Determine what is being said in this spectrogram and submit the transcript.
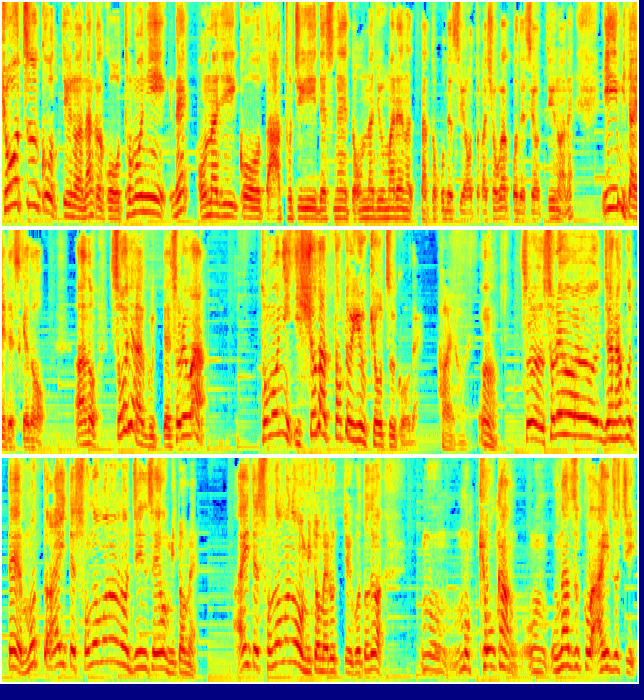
共通項っていうのはなんかこう、共にね、同じこう、あ、土地ですねと同じ生まれたとこですよとか小学校ですよっていうのはね、いいみたいですけど、あの、そうじゃなくって、それは共に一緒だったという共通項で。はいはい。うん。そそれを、じゃなくって、もっと相手そのものの人生を認め、相手そのものを認めるっていうことでは、もう、もう共感、うなずく相づち、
